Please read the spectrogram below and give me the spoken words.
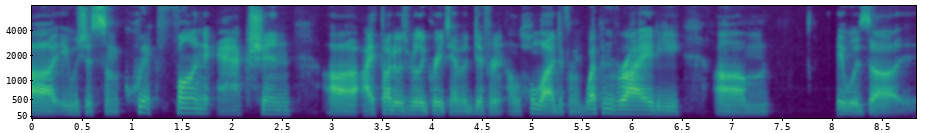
Uh, it was just some quick, fun action. Uh, I thought it was really great to have a different, a whole lot of different weapon variety. Um, it was uh,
